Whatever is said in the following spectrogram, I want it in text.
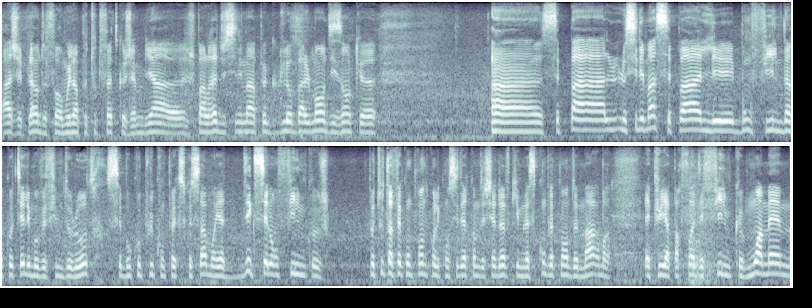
Ah, j'ai plein de formules un peu toutes faites que j'aime bien. Euh, je parlerai du cinéma un peu globalement en disant que c'est pas le cinéma, c'est pas les bons films d'un côté, les mauvais films de l'autre. C'est beaucoup plus complexe que ça. Moi, il y a d'excellents films que je peux tout à fait comprendre qu'on les considère comme des chefs-d'œuvre qui me laissent complètement de marbre. Et puis il y a parfois des films que moi-même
